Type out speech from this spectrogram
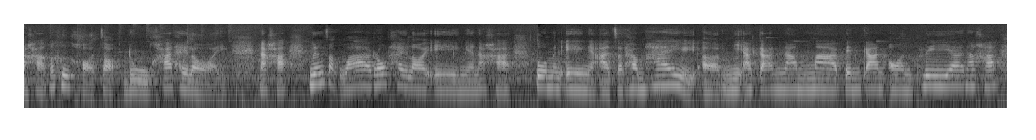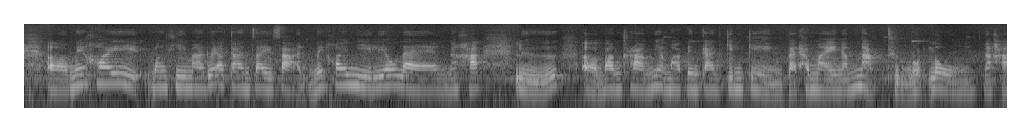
นะคะ ก็คือขอเจาะดูค่าไทรอยด์นะคะ เนื่องจากว่าโรคไทรอยด์เองเนี่ยนะคะ ตัวมันเองเนี่ยอาจจะทำให้มีอาการนำมาเป็นการอ่อนเพลียนะคะไม่ค่อยบางทีมาด้วยอาการใจสั่นไม่ค่อยมีเรี่ยวแรงนะคะ หรือบางครั้งเนี่ยมาเป็นการกินเก่ง แต่ทำไมน้ำหนักถึงลดลงนะคะ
